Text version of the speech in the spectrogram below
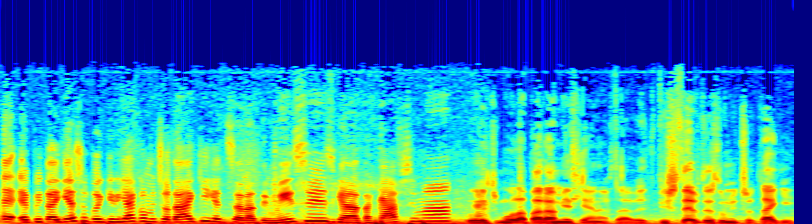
Ε, επιταγές από τον Κυριάκο Μητσοτάκη για τις ανατιμήσεις, για τα καύσιμα. Έτσι μου όλα παραμύθια είναι αυτά. Βε. Πιστεύετε στο Μητσοτάκι.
